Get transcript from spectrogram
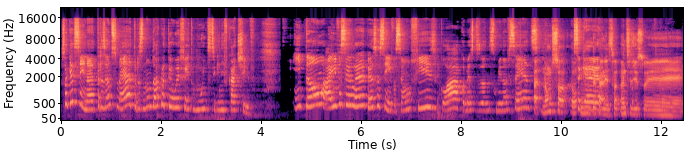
Só que assim, né, 300 metros não dá para ter um efeito muito significativo. Então, aí você lê, pensa assim, você é um físico lá, começo dos anos 1900. Ah, não só, um quer... detalhe, só, antes disso, é...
